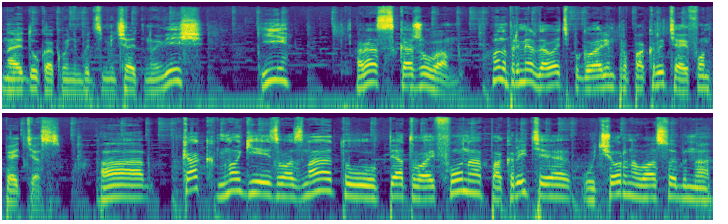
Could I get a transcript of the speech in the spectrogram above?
Найду какую-нибудь замечательную вещь и расскажу вам. Ну, например, давайте поговорим про покрытие iPhone 5s. А, как многие из вас знают, у пятого айфона покрытие, у черного особенно,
